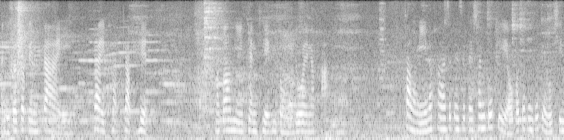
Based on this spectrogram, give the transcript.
อันนี้ก็จะเป็นไก่ไก่ผัดกับเห็ด แล้วก็มีแพนเค้กอยู่ตรงนี้ด้วยนะคะ ฝั่งนี้นะคะจะเป็นสเตชันก๋วยเตี๋ยวก็จะเป็นก๋วยเตี๋ยวลูกชิ้น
